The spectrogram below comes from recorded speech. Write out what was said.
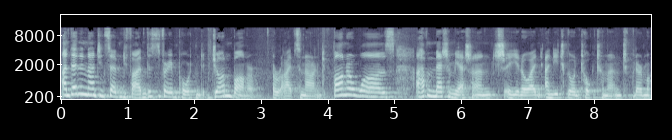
And then in 1975, and this is very important, John Bond Bonnar arrives in Ireland. Bonnar was, I haven't met him yet, and uh, you know, I, I, need to go and talk to him and learn more.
